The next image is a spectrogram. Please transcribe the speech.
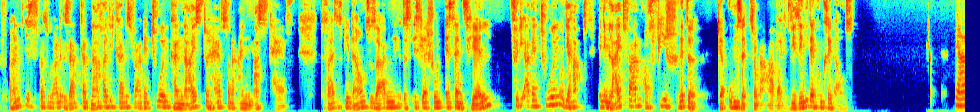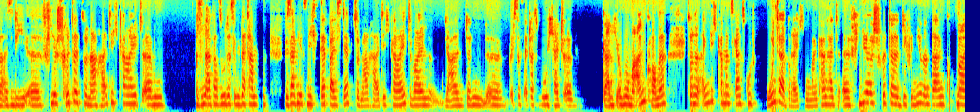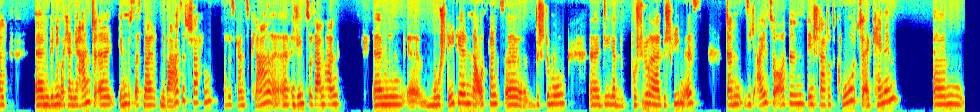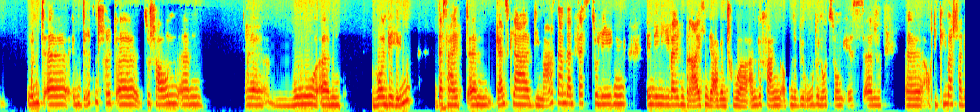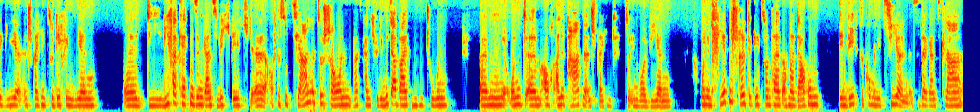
Spannend ist, was du gerade gesagt hast, Nachhaltigkeit ist für Agenturen kein nice to have, sondern ein must have. Das heißt, es geht darum zu sagen, das ist ja schon essentiell für die Agenturen und ihr habt in dem Leitfaden auch vier Schritte der Umsetzung erarbeitet. Wie sehen die denn konkret aus? Ja, also die äh, vier Schritte zur Nachhaltigkeit ähm, sind einfach so, dass wir gesagt haben, wir sagen jetzt nicht Step by Step zur Nachhaltigkeit, weil ja, dann äh, ist das etwas, wo ich halt äh, gar nicht irgendwo mal ankomme, sondern eigentlich kann man es ganz gut runterbrechen. Man kann halt äh, vier Schritte definieren und sagen, guck mal, ähm, wir nehmen euch an die Hand, äh, ihr müsst erstmal eine Basis schaffen, das ist ganz klar äh, in dem Zusammenhang. Ähm, äh, wo steht in der Ausgangsbestimmung, äh, die in der Broschüre halt beschrieben ist? Dann sich einzuordnen, den Status quo zu erkennen, ähm, und äh, im dritten Schritt äh, zu schauen, ähm, äh, wo ähm, wollen wir hin. Das heißt, ähm, ganz klar die Maßnahmen dann festzulegen in den jeweiligen Bereichen der Agentur, angefangen, ob eine Bürobenutzung ist, ähm, äh, auch die Klimastrategie entsprechend zu definieren. Äh, die Lieferketten sind ganz wichtig, äh, auf das Soziale zu schauen, was kann ich für die Mitarbeitenden tun ähm, und ähm, auch alle Partner entsprechend zu involvieren. Und im vierten Schritt geht es uns halt auch mal darum, den Weg zu kommunizieren. Es ist ja ganz klar,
